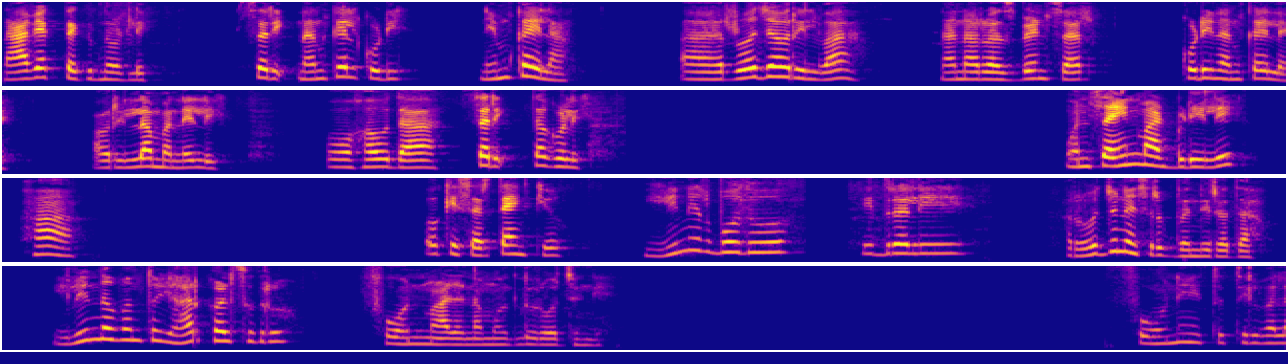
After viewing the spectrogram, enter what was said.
ನಾವ್ಯಾಕೆ ತೆಗೆದು ನೋಡಲಿ. ಸರಿ ನನ್ನ ಕೈಲಿ ಕೊಡಿ. ನಿಮ್ಮ ಕೈಲಾ? ರೋಜಾ ಅವರಿಲ್ವಾ? ನನ್ನ ಅವ್ರ ಹಸ್ಬೆಂಡ್ ಸರ್. ಕೊಡಿ ನನ್ನ ಕೈಲೇ. ಅವರಿಲ್ಲ ಮನೇಲಿ. ಓ, ಹೌದಾ? ಸರಿ, ತಗೊಳ್ಳಿ. ಒಂದು ಸೈನ್ ಮಾಡಿಬಿಡಿಲಿ ಹಾಂ. Okay sir, thank you. ಏನಿರ್ಬೋದು ಇದರಲ್ಲಿ? ರೋಜನ ಹೆಸ್ರಿಗೆ ಬಂದಿರೋದಾ? ಇಲ್ಲಿಂದ ಬಂತು ಯಾರು ಕಳ್ಸಿದ್ರು? ಫೋನ್ ಮಾಡೋಣ ಮೊದಲು ರೋಜನ್ಗೆ. ಫೋನೇ ಎತ್ತುತ್ತಿಲ್ವಲ್ಲ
